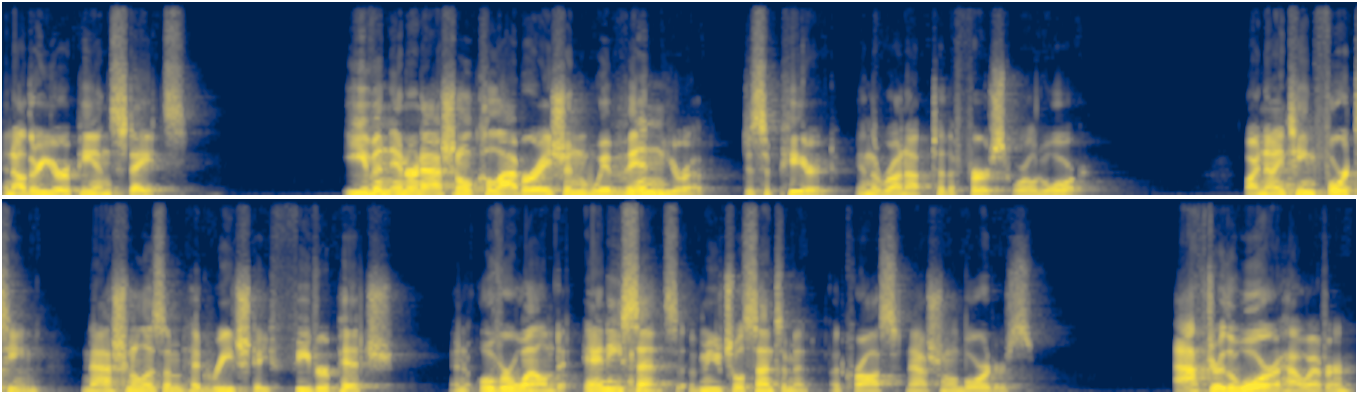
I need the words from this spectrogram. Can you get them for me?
and other European states. Even international collaboration within Europe disappeared in the run up to the First World War. By 1914, nationalism had reached a fever pitch and overwhelmed any sense of mutual sentiment across national borders. After the war, however,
